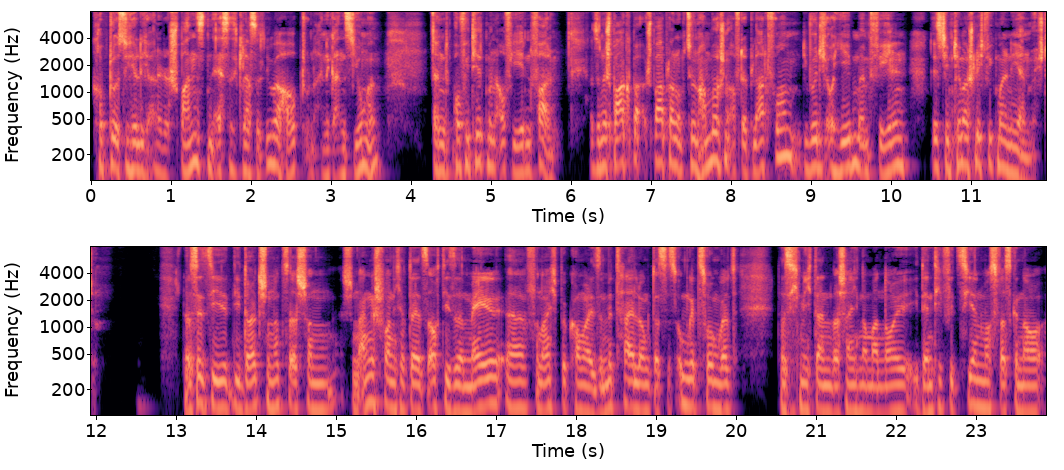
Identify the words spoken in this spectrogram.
Krypto ist sicherlich eine der spannendsten Asset-Classes überhaupt und eine ganz junge, dann profitiert man auf jeden Fall. Also eine Spar Sparplanoption haben wir schon auf der Plattform. Die würde ich auch jedem empfehlen, der sich dem Thema schlichtweg mal nähern möchte. Du hast jetzt die, die deutschen Nutzer schon, schon angesprochen. Ich habe da jetzt auch diese Mail äh, von euch bekommen, diese Mitteilung, dass es umgezogen wird, dass ich mich dann wahrscheinlich nochmal neu identifizieren muss. Was genau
